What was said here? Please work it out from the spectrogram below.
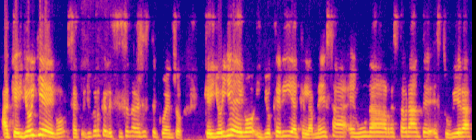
A que yo llego, o sea, yo creo que les hice una vez este cuento, que yo llego y yo quería que la mesa en un restaurante estuviera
